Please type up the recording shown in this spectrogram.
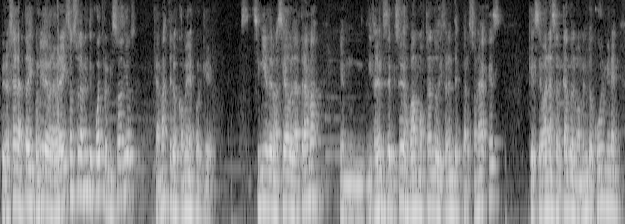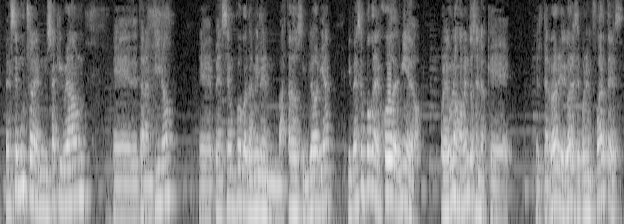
pero ya la está disponible para ver ahí. Son solamente cuatro episodios que además te los comes porque, sin ir demasiado a la trama, en diferentes episodios van mostrando diferentes personajes que se van acercando al momento culmine. Pensé mucho en Jackie Brown eh, de Tarantino, eh, pensé un poco también en Bastardo sin Gloria y pensé un poco en el juego del miedo, por algunos momentos en los que el terror y el gore se ponen fuertes.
